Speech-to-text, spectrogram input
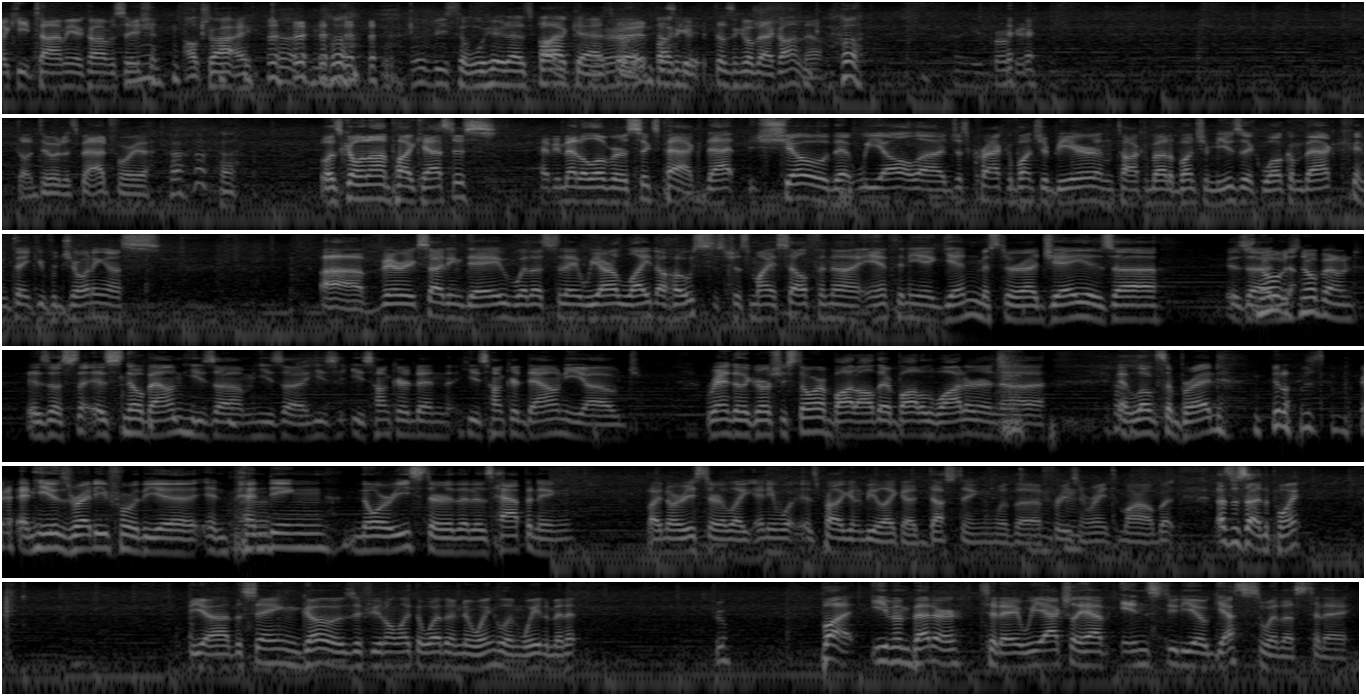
want to keep timing of your conversation? I'll try. It'll be some weird ass podcast, Right? but It fuck doesn't, it. it doesn't go back on now. You broke it. Don't do it. It's bad for you. What's going on, podcasters? Heavy metal over a six pack. That show that we all uh, just crack a bunch of beer and talk about a bunch of music. Welcome back and thank you for joining us. Uh, very exciting day with us today. We are light a host. It's just myself and uh, Anthony again. Mr. Uh, Jay is uh, is uh, Snow, n- snowbound. is uh, s- is snowbound. He's um he's uh he's he's hunkered and he's hunkered down. He uh, ran to the grocery store, bought all their bottled water and uh, and loaves of bread. Loves the bread. and he is ready for the uh, impending nor'easter that is happening. By nor'easter, like anyone, it's probably going to be like a dusting with a freezing rain tomorrow. But that's beside the point. The uh, the saying goes, if you don't like the weather in New England, wait a minute. True. But even better today, we actually have in studio guests with us today,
